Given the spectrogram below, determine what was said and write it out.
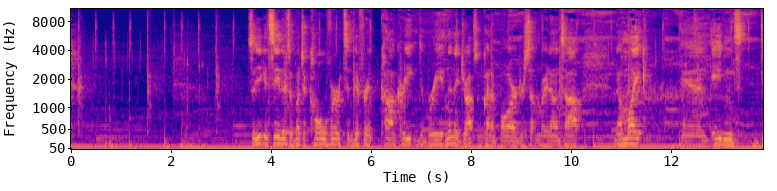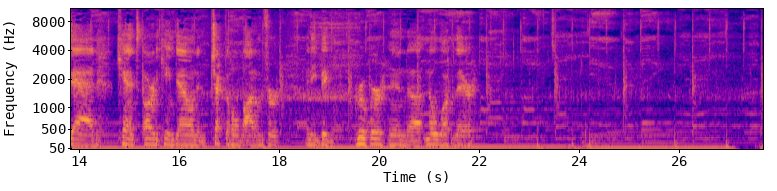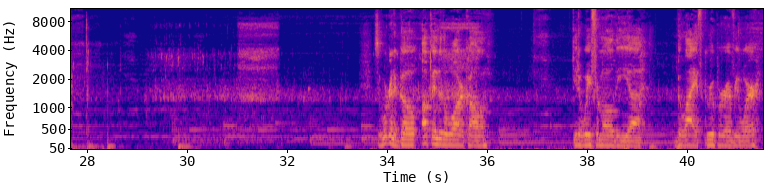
So you can see there's a bunch of culverts and different concrete and debris, and then they drop some kind of barge or something right on top. Now Mike and Aiden's dad, Kent, already came down and checked the whole bottom for any big grouper, and uh, no luck there. So we're gonna go up into the water column, get away from all the uh, Goliath grouper everywhere.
